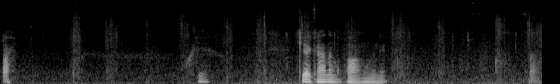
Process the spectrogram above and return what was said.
ไปโอเคเคลียร์การทางขวามือเนี่ยทราบ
